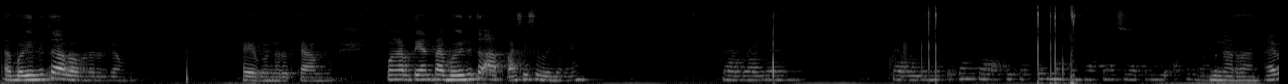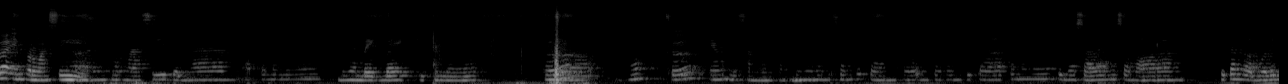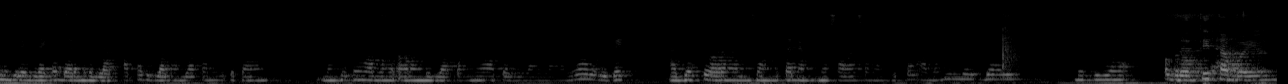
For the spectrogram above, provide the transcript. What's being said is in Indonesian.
tabayun itu apa menurut kamu? Eh menurut kamu. Pengertian tabayun itu apa sih sebenarnya? Tabayun tabayun itu kan kalau kita itu mengungkapkan suatu apa ya? Beneran. Apa informasi. Uh, informasi dengan apa namanya dengan baik-baik gitu loh. Ke? Hah? ke yang bersangkutan. Dengan yang bersangkutan. Kalau misalkan kita apa namanya punya salah nih sama orang kita nggak boleh menjelek-jelekan dari belakang apa di belakang-belakang gitu kan maksudnya ngomongin orang di belakangnya atau gimana ya lebih baik ajak tuh orang yang bersangkutan yang punya salah sama kita ngomongin baik-baik berdua oh berarti tabayun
